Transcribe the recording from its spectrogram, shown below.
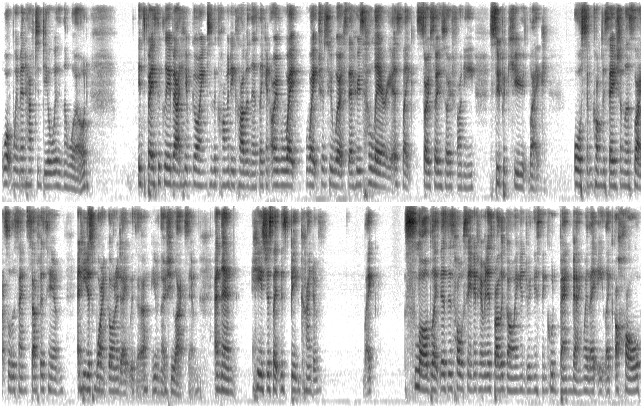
what women have to deal with in the world it's basically about him going to the comedy club and there's like an overweight waitress who works there who's hilarious like so so so funny super cute like awesome conversationalist likes all the same stuff as him and he just won't go on a date with her even though she likes him and then he's just like this big kind of like slob. Like there's this whole scene of him and his brother going and doing this thing called Bang Bang where they eat like a whole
